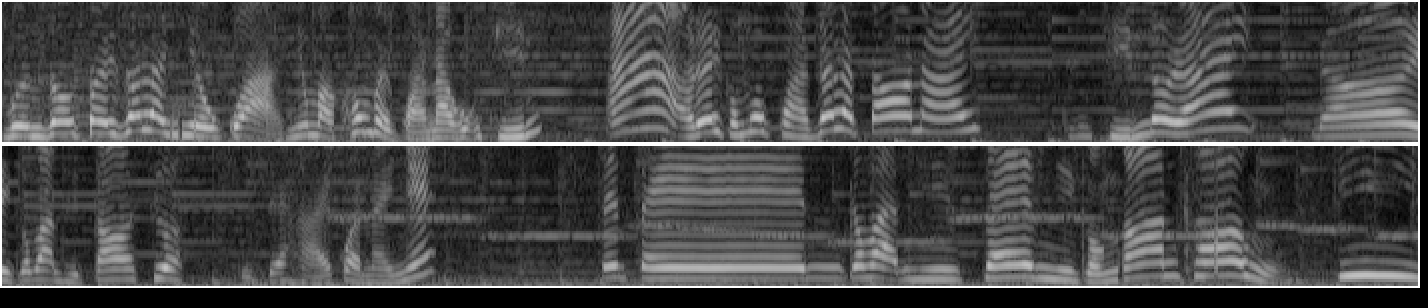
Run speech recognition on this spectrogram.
vườn dâu tây rất là nhiều quả Nhưng mà không phải quả nào cũng chín. À, ở đây có một quả rất là to này. Cũng chín rồi đấy đây, các bạn thấy to chưa? Tôi sẽ hái quả này nhé. Tên tên Các bạn nhìn xem, nhìn có ngon không? Hi,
